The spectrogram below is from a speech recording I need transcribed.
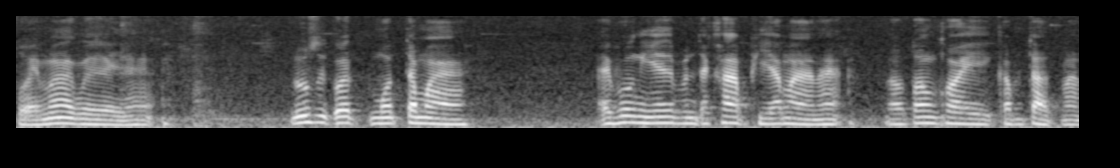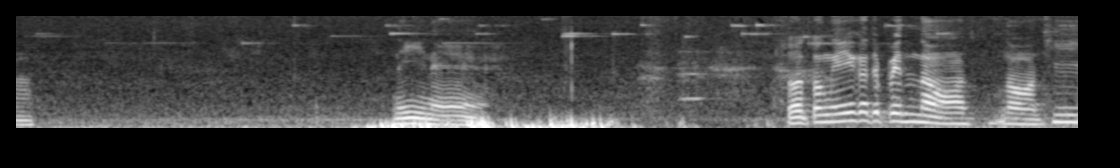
สวยมากเลยนะฮะ รู้สึกว่ามดจะมา ไอ้พวกนี้มันจะคาบเพี้ยมานะฮะ เราต้องคอยกำจัดมัน นี่แน่ส่วนตรงนี้ก็จะเป็นหนอหนอที่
